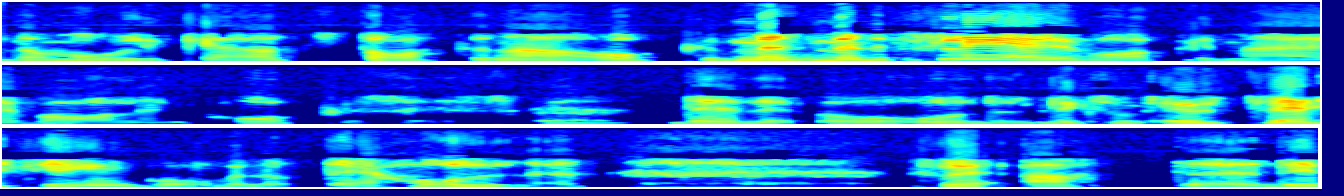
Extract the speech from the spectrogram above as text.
de olika staterna. Och, men, men fler har primärval än caucuses. Det, och, och liksom utvecklingen går väl åt det hållet. För att eh, det,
